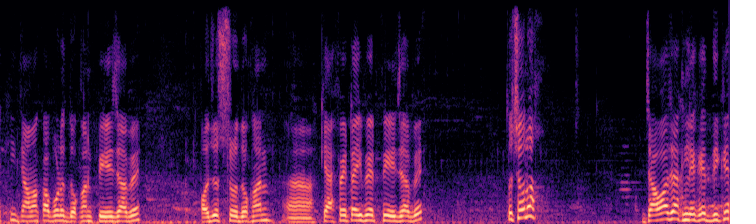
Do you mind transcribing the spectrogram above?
একই জামা কাপড়ের দোকান পেয়ে যাবে। অজস্র দোকান ক্যাফে টাইপের পেয়ে যাবে। তো চলো, যাওয়া যাক লেকের দিকে।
